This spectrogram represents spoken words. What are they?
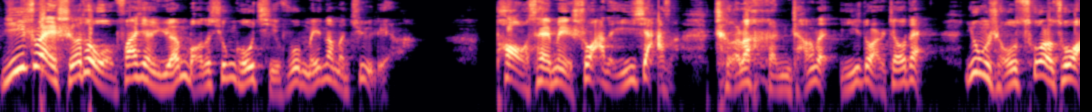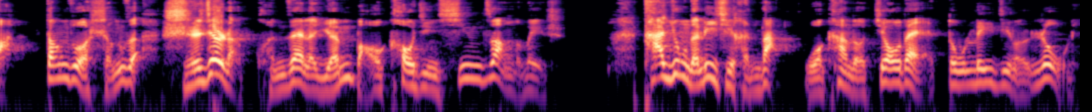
一拽舌头，我发现元宝的胸口起伏没那么剧烈了。泡菜妹唰的一下子扯了很长的一段胶带，用手搓了搓啊，当做绳子，使劲的捆在了元宝靠近心脏的位置。她用的力气很大，我看到胶带都勒进了肉里。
